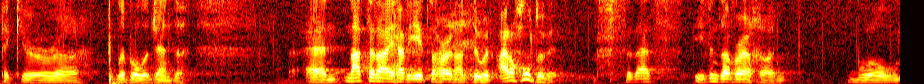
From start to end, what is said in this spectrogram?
pick your uh, liberal agenda. And not that I have and not do it, I don't hold of it. So that's even Davrecha will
